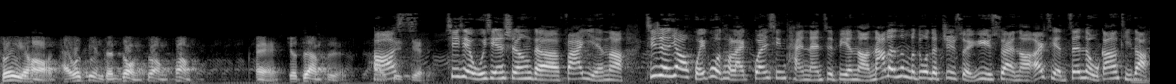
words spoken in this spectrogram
所以哈才会变成这种状况。哎，就这样子。好，谢谢。谢谢吴先生的发言呢。其实要回过头来关心台南这边呢，拿了那么多的治水预算呢，而且真的，我刚刚提到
